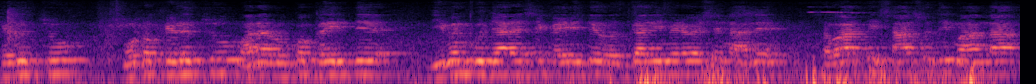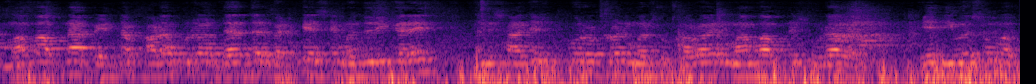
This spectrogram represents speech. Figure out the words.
ખેડૂત છું, મોટો ખેડૂત છું. મારા લોકો કઈ રીતે જીવન ગુજારે છે, કઈ રીતે રોજગારી મેળવે છે અને સવારથી સાંજ સુધી માના મા બાપના પેટના ફાળો પૂરો દર દર ભટકે છે, મજૂરી કરે અને સાંજે સૂકો રોટલો ને મરસું ખવડાવીને મા બાપને સુડાવે. એ દિવસોમાં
